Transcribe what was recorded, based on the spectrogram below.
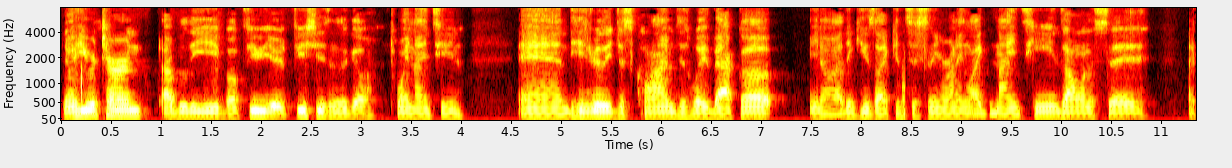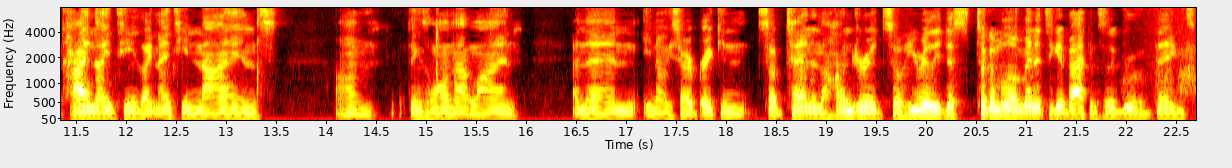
you know, he returned, I believe, a few years, few seasons ago, 2019, and he's really just climbed his way back up. You know, I think he's like consistently running like 19s. I want to say, like high 19s, like 19 nines, um, things along that line. And then you know he started breaking sub 10 in the hundred, so he really just took him a little minute to get back into the groove of things.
